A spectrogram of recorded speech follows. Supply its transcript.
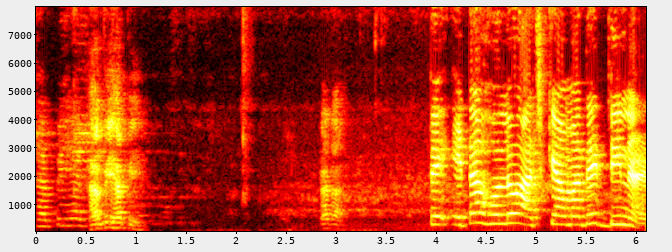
Happy happy happy happy tata তো এটা হলো আজকে আমাদের ডিনার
